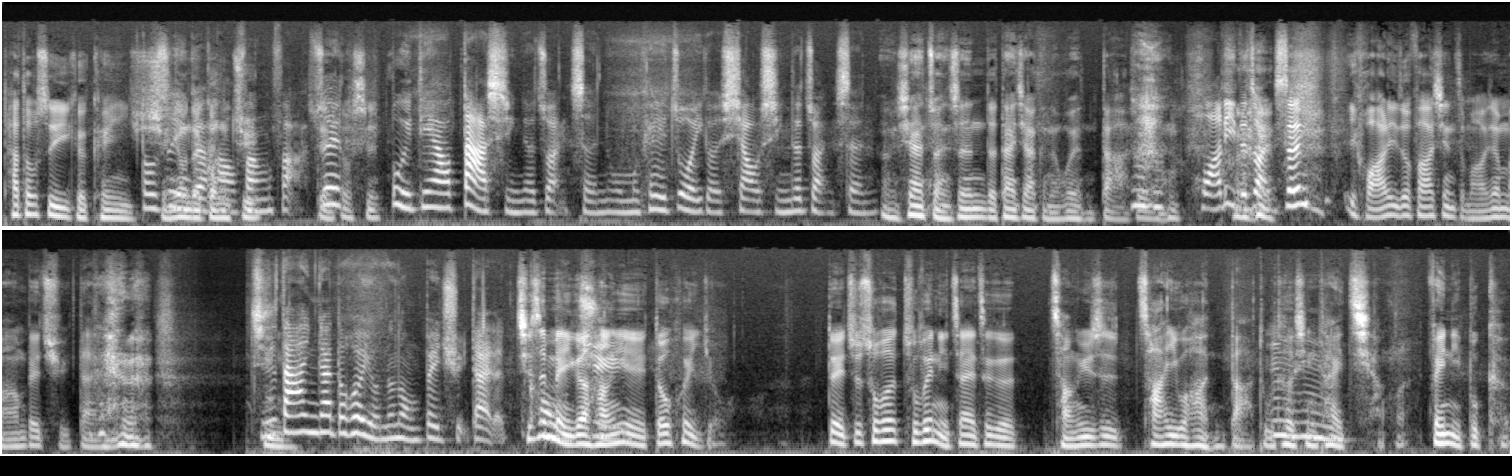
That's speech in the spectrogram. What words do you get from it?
它都是一个可以都选是一个好用的工具。方法，所对，以都是。不一定要大型的转身，我们可以做一个小型的转身，嗯，现在转身的代价可能会很大，华丽的转身。一华丽就发现怎么好像马上被取代。其实大家应该都会有那种被取代的。其实每个行业都会有，对，就说除非你在这个场域是差异化很大，独特性太强了，非你不可。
